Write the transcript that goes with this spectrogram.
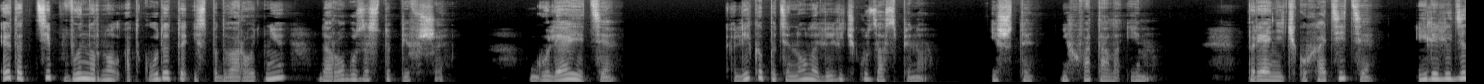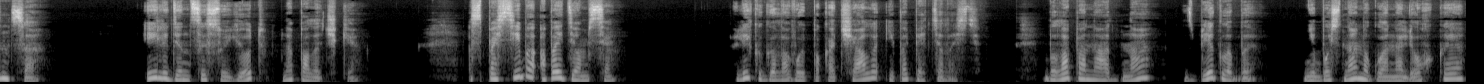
Этот тип вынырнул откуда-то из подворотни, дорогу заступивши. «Гуляете?» Лика потянула Лилечку за спину. Ишь ты, не хватало им. Пряничку хотите или леденца? И леденцы сует на палочке. Спасибо, обойдемся. Лика головой покачала и попятилась. Была бы она одна, сбегла бы. Небось, на ногу она легкая,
